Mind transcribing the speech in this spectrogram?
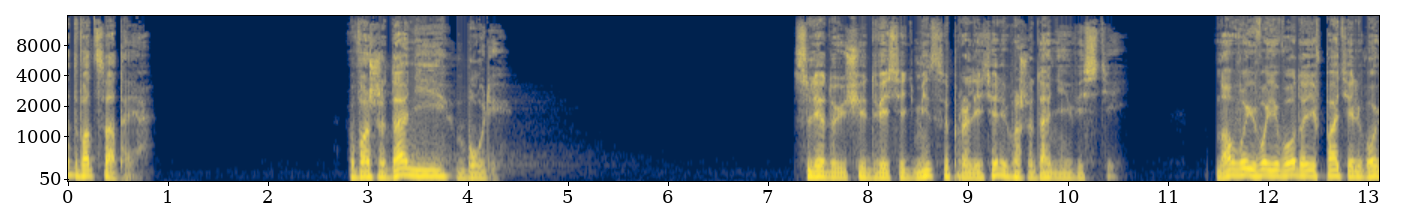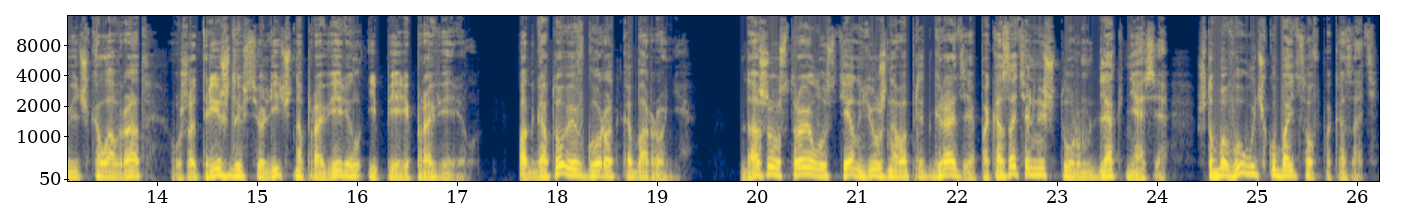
двадцатая. В ожидании бури. Следующие две седмицы пролетели в ожидании вестей. Новый воевода Евпатий Львович Калаврат уже трижды все лично проверил и перепроверил, подготовив город к обороне. Даже устроил у стен южного предградия показательный штурм для князя, чтобы выучку бойцов показать.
